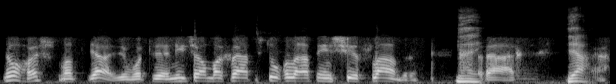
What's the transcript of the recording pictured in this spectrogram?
nog eens, want ja, je wordt uh, niet zomaar gratis toegelaten in Zuid-Vlaanderen. Nee. Raar. Ja. ja.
